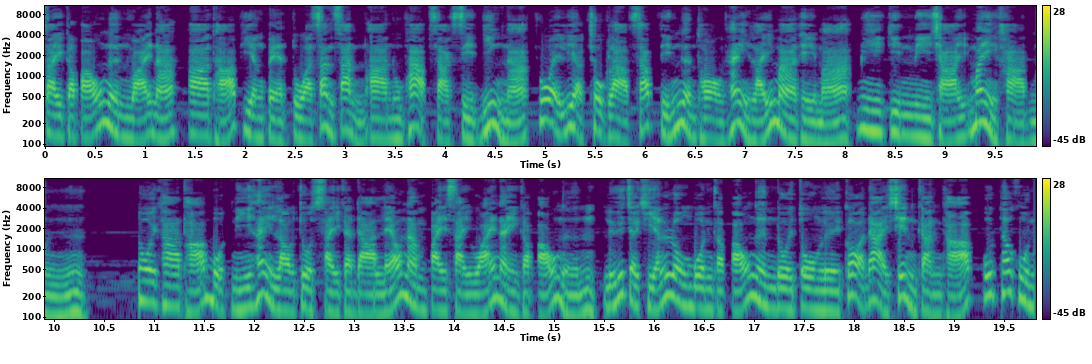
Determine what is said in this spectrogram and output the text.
ใส่กระเป๋าเงินไว้นะคาถาเพียงแปดตัวสั้นๆ อานุภาพศักดิ์สิทธิ์ยิ่งนะ ช่วยเรียกโชคลาภทรัพย์สินเงินทองให้ไหลมาเทมา มีกินมีใช้ไม่ขาดมือ โดยคาถาบทนี้ให้เราจดใส่กระดานแล้วนำไปใส่ไว้ในกระเป๋าเงิน หรือจะเขียนลงบนกระเป๋าเงินโดยตรงเลยก็ได้เช่นกันครับ พุทธคุณ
